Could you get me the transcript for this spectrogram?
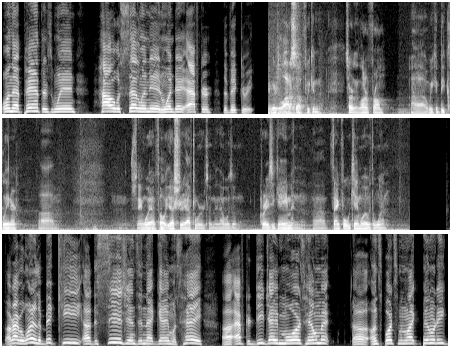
on that Panthers win, how it was settling in one day after the victory. There's a lot of stuff we can certainly learn from. Uh, we could be cleaner. Um, same way I felt yesterday afterwards. I mean, that was a crazy game, and uh, thankful we came away with a win. All right, but one of the big key uh, decisions in that game was, hey, uh, after DJ Moore's helmet uh, unsportsmanlike penalty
